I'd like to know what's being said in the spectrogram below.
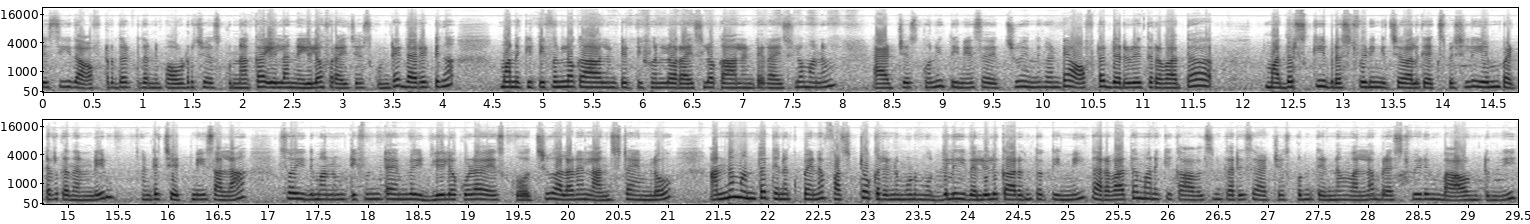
చేసి ఇది ఆఫ్టర్ దట్ దాన్ని పౌడర్ చేసుకున్నాక ఇలా నెయ్యిలో ఫ్రై చేసుకుంటే డైరెక్ట్గా మనకి టిఫిన్లో కావాలంటే టిఫిన్లో రైస్లో కావాలంటే రైస్లో మనం యాడ్ చేసుకొని తినేసేయచ్చు. ఎందుకంటే ఆఫ్టర్ డెలివరీ తర్వాత మదర్స్కి బ్రెస్ట్ ఫీడింగ్ ఇచ్చే వాళ్ళకి ఎక్స్పెషల్లీ ఏం పెట్టరు కదండి. అంటే చట్నీస్ అలా. సో ఇది మనం టిఫిన్ టైంలో ఇడ్లీలో కూడా వేసుకోవచ్చు. అలానే లంచ్ టైంలో అన్నం అంతా తినకపోయినా ఫస్ట్ ఒక రెండు మూడు ముద్దలు ఈ వెల్లుల్లి కారంతో తిని తర్వాత మనకి కావాల్సిన కర్రీస్ యాడ్ చేసుకొని తినడం వల్ల బ్రెస్ట్ ఫీడింగ్ బాగుంటుంది.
